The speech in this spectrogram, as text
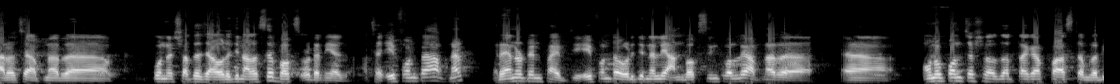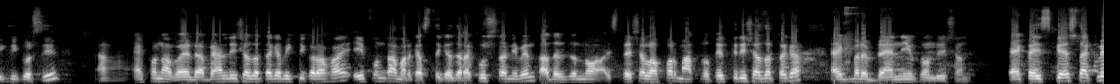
আর হচ্ছে আপনার ফোনের সাথে যা অরিজিনাল আছে বক্স ওটা নিয়ে আসবেন। আচ্ছা এই ফোনটা আপনার রেনো টেন ফাইভ জি এই ফোনটা অরিজিনালি আনবক্সিং করলে আপনার উনপঞ্চাশ হাজার টাকা ফার্স্ট আমরা বিক্রি করছি। এখন বিয়াল্লিশ হাজার টাকা বিক্রি করা হয়। এই ফোনটা আমার কাছ থেকে যারা খুচরা নেবেন তাদের জন্য স্পেশাল অফার মাত্র তেত্রিশ হাজার টাকা একবারে ব্র্যান্ড নিউ কন্ডিশন একটা স্কেচ থাকলে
